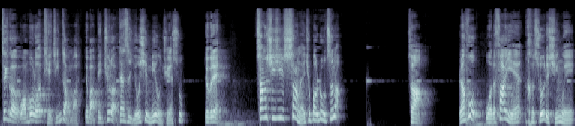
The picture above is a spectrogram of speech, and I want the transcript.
这个王菠萝铁警长嘛，对吧？被拘了，但是游戏没有结束，对不对？张西西上来就爆肉汁了，是吧？然后我的发言和所有的行为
